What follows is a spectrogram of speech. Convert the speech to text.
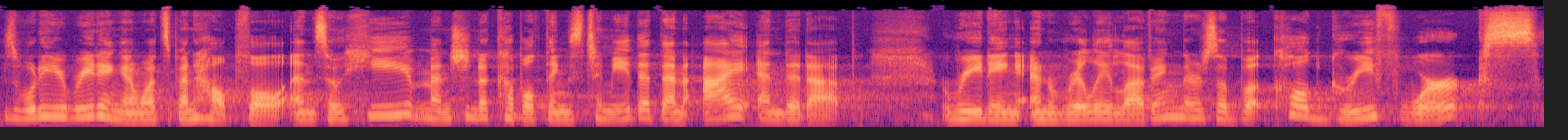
is, "What are you reading, and what's been helpful?" And so he mentioned a couple things to me that then I ended up reading and really loving. There's a book called Grief Works,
